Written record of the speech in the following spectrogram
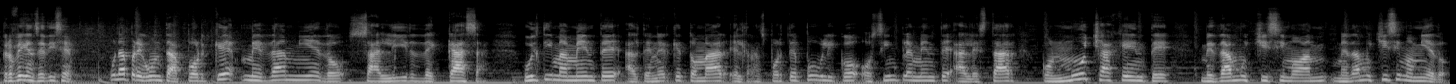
Pero fíjense, dice, una pregunta, ¿por qué me da miedo salir de casa? Últimamente, al tener que tomar el transporte público o simplemente al estar con mucha gente, me da muchísimo, me da muchísimo miedo.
